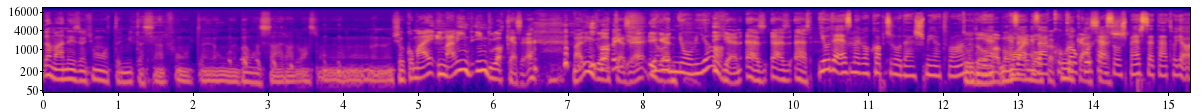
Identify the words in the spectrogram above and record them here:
de már nézi, hogy ott, hogy mit teszel, font, be van száradva. Azt és akkor már, már indul a keze. Már indul a keze. Igen. nyomja? Igen, ez, ez, ez. Jó, de ez meg a kapcsolódás miatt van. Tudom, ugye? a majmok, ez a, ez a, a kurkászós, persze, tehát, hogy a,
